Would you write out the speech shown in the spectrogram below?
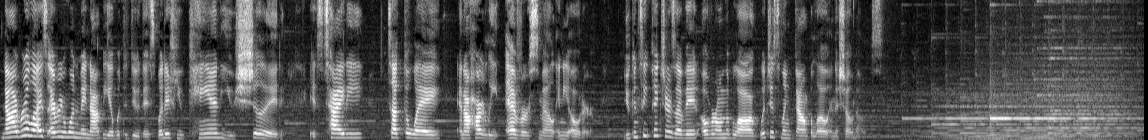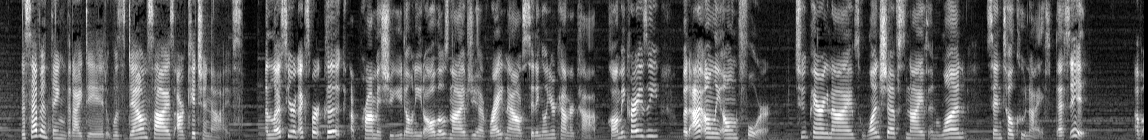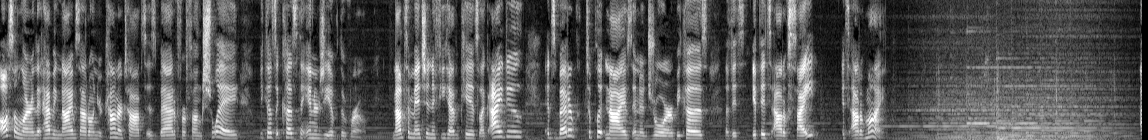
Now, I realize everyone may not be able to do this, but if you can, you should. It's tidy, tucked away, and I hardly ever smell any odor. You can see pictures of it over on the blog, which is linked down below in the show notes. The seventh thing that I did was downsize our kitchen knives. Unless you're an expert cook, I promise you, you don't need all those knives you have right now sitting on your countertop. Call me crazy, but I only own four two paring knives, one chef's knife, and one Santoku knife. That's it. I've also learned that having knives out on your countertops is bad for feng shui because it cuts the energy of the room. Not to mention, if you have kids like I do, it's better to put knives in a drawer because if it's if it's out of sight, it's out of mind.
